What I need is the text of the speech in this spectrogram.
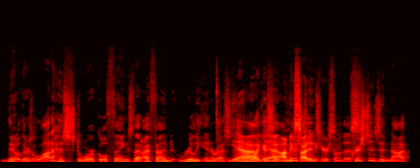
You know, there's a lot of historical things that I find really interesting. Yeah, like I said, I'm excited to hear some of this. Christians did not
